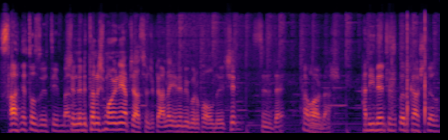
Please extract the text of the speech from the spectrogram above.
sahne tozu yutayım ben. de. Şimdi bir tanışma oyunu yapacağız çocuklarla. Yeni bir grup olduğu için siz de Tamamdır. orada. Hadi gidelim çocukları karşılayalım.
